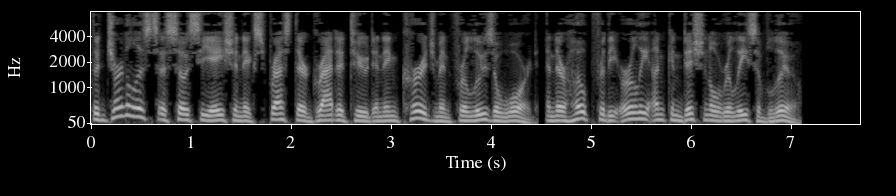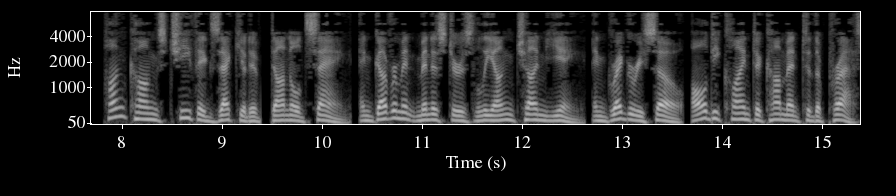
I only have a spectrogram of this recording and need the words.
The Journalists Association expressed their gratitude and encouragement for Liu's award, and their hope for the early unconditional release of Liu. Hong Kong's chief executive, Donald Tsang, and government ministers Leung Chun Ying, and Gregory So, all declined to comment to the press.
